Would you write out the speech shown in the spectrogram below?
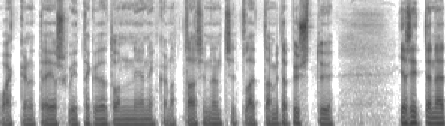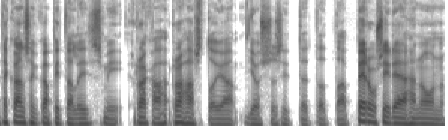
vaikka nyt ei olisi 50 tonnia, niin kannattaa sinne nyt sitten laittaa mitä pystyy. Ja sitten näitä kansankapitalismirahastoja, joissa sitten tota, perusideahan on,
